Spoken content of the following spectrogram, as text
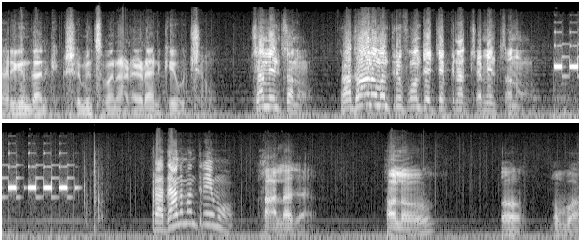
జరిగిన దానికి క్షమించమని అడగడానికే వచ్చాం క్షమించను. ప్రధానమంత్రి ఫోన్ చేసి చెప్పినా క్షమించను. ప్రధానమంత్రి ఏమో? అలాగా. హలో. ఓ, నువ్వా?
